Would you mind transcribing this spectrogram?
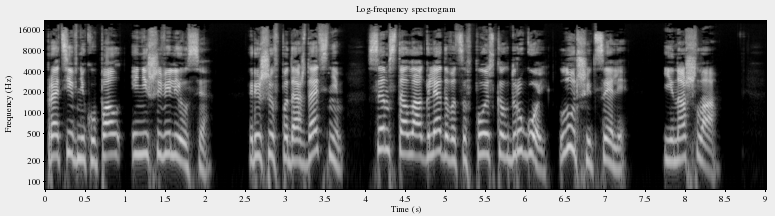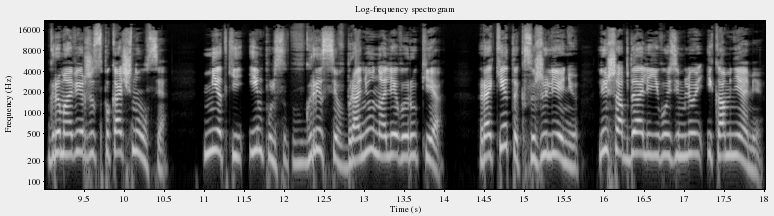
противник упал и не шевелился. Решив подождать с ним, Сэм стала оглядываться в поисках другой, лучшей цели. И нашла. Громовержец покачнулся. Меткий импульс вгрызся в броню на левой руке. Ракеты, к сожалению, лишь обдали его землей и камнями.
